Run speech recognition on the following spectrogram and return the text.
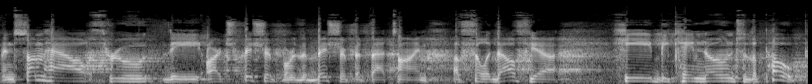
And somehow, through the archbishop or the bishop at that time of Philadelphia, he became known to the Pope.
